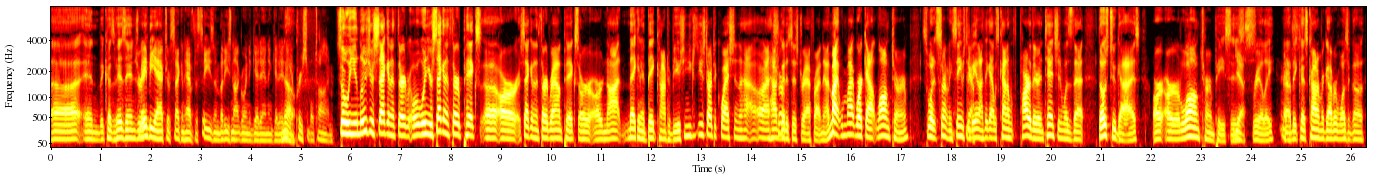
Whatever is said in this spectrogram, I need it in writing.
uh, and because of his injury. Maybe active second half of the season, but he's not going to get in and get any No. appreciable time. So when you lose your second and third, or when your second and third picks uh, are second and third round picks are, are not making a big contribution, you you start to question how right, how Sure. good is this draft right now? It might might work out long term. It's what it certainly seems to be, and I think that was kind of part of their intention was that those two guys are, are long term pieces. Yes. really, uh, because Connor McGovern wasn't going to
